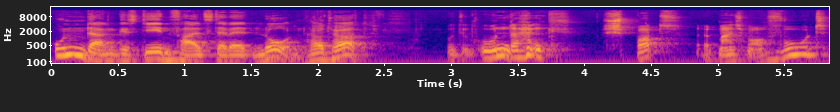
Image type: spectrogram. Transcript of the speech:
Undank ist jedenfalls der Weltenlohn. Hört, hört. Und Undank, Spott, manchmal auch Wut.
